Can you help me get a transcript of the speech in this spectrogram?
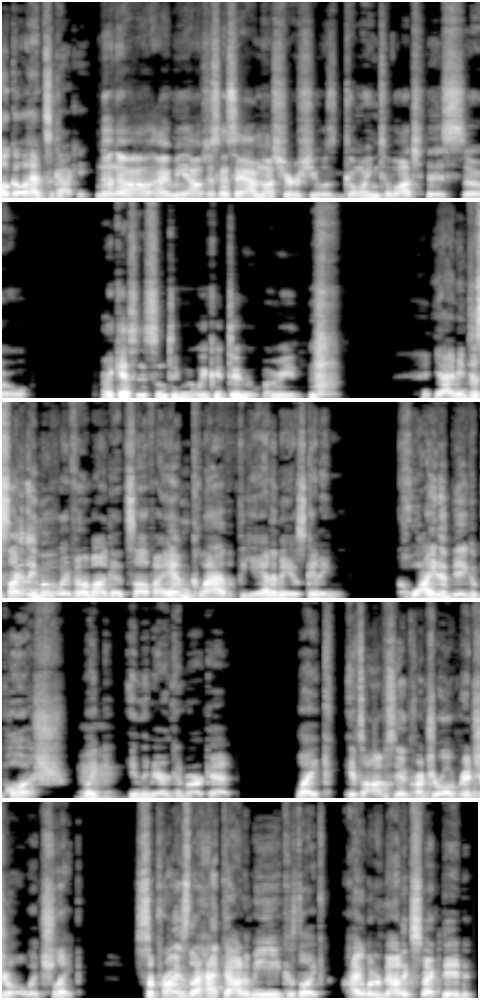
oh, go ahead, Sakaki. No, no. I, I mean, I was just gonna say I'm not sure if she was going to watch this, so I guess it's something we, we could do. I mean, Yeah, I mean, to slightly move away from the manga itself, I am glad that the anime is getting quite a big push, like, Mhm. in the American market. Like, it's obviously a Crunchyroll original, which, like, surprised the heck out of me, because, like, I would have not expected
